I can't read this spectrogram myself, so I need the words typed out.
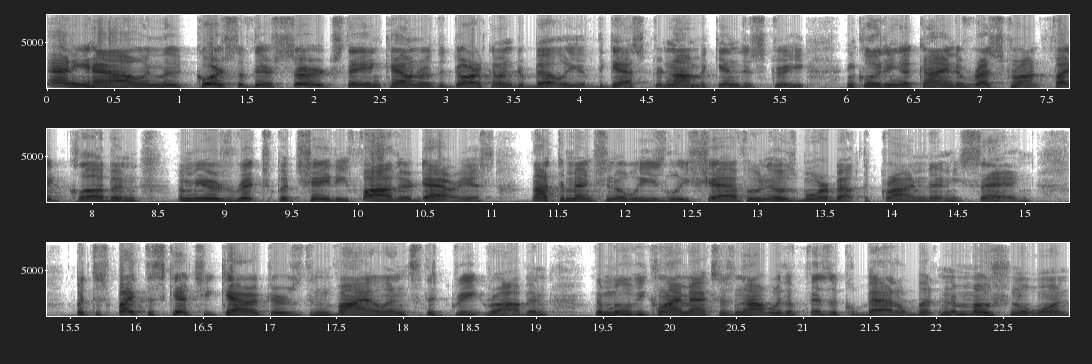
Anyhow, in the course of their search, they encounter the dark underbelly of the gastronomic industry, including a kind of restaurant fight club and Amir's rich but shady father, Darius, not to mention a Weasley chef who knows more about the crime than he's saying. But despite the sketchy characters and violence that greet Robin, the movie climaxes not with a physical battle, but an emotional one,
